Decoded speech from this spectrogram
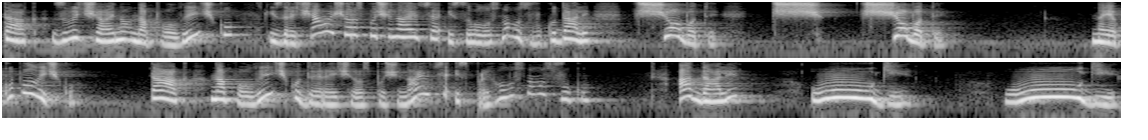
Так, звичайно, на поличку із речами, що розпочинаються із голосного звуку. Далі чоботи. Ч, чоботи. На яку поличку? Так, на поличку, де речі розпочинаються із приголосного звуку. А далі угі. Угі.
